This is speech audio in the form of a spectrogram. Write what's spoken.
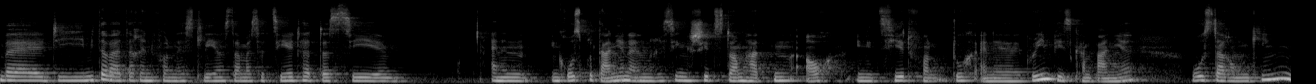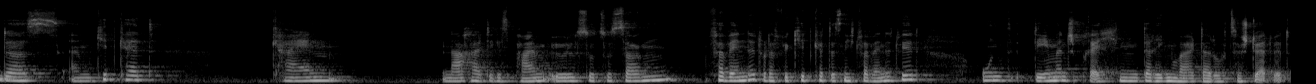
weil die Mitarbeiterin von Nestlé uns damals erzählt hat, dass sie einen, in Großbritannien einen riesigen Shitstorm hatten, auch initiiert von, durch eine Greenpeace-Kampagne, wo es darum ging, dass ähm, KitKat kein nachhaltiges Palmöl sozusagen verwendet oder für KitKat das nicht verwendet wird und dementsprechend der Regenwald dadurch zerstört wird.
